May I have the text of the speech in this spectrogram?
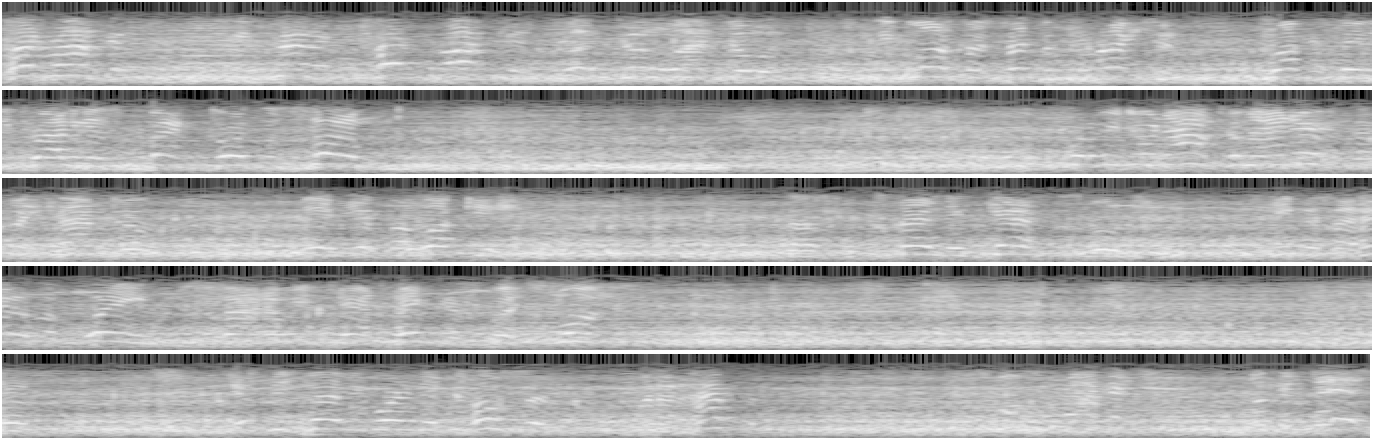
Cut rockets. We've got to cut rockets. Let go, let do it! We've lost our sense of direction! Rockets may be driving us back towards the sun! What do we do now, Commander? We can't do. Maybe if we're lucky. The expanding gases will keep us ahead of the flames. Matter, we can't take this much longer. be glad we weren't any closer when it happened. Smoke rockets! Look at this!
